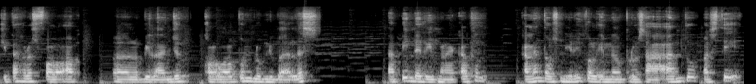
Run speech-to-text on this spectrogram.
kita harus follow up uh, lebih lanjut kalau walaupun belum dibales tapi dari mereka pun kalian tahu sendiri kalau email perusahaan tuh pasti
